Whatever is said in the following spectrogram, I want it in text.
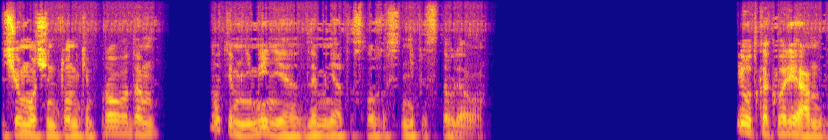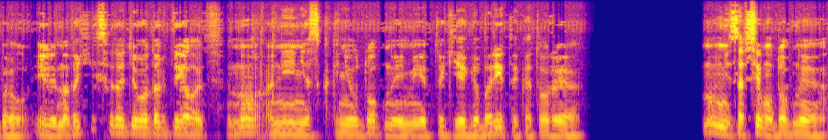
причем очень тонким проводом, но, тем не менее, для меня это сложности не представляло. И вот как вариант был или на таких светодиодах делать, но они несколько неудобные, имеют такие габариты, которые ну, не совсем удобные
